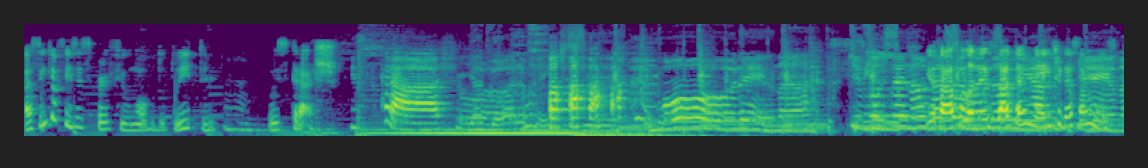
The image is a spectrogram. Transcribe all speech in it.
assim que eu fiz esse perfil novo do Twitter? Uhum. O Scratch. Escracho. E agora vem dizer Morena. Que você não eu tava quer falando exatamente dessa música.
